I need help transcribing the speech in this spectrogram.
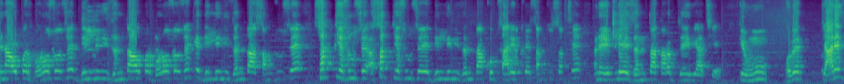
એના ઉપર ભરોસો છે, દિલ્હીની જનતા ઉપર ભરોસો છે કે દિલ્હીની જનતા સમજુ છે, સત્ય શું છે, અસત્ય શું છે, એ દિલ્હીની જનતા ખૂબ સારી રીતે સમજી શકશે અને એટલે જનતા તરફ જઈ રહ્યા છે. કે હું હવે ત્યારે જ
